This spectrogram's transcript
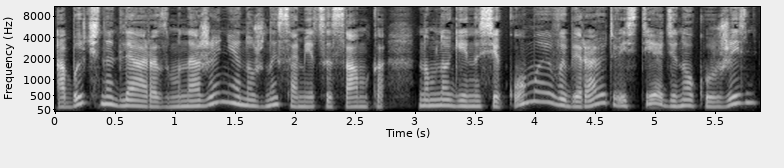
Обычно для размножения нужны самец и самка, но многие насекомые выбирают вести одинокую жизнь,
